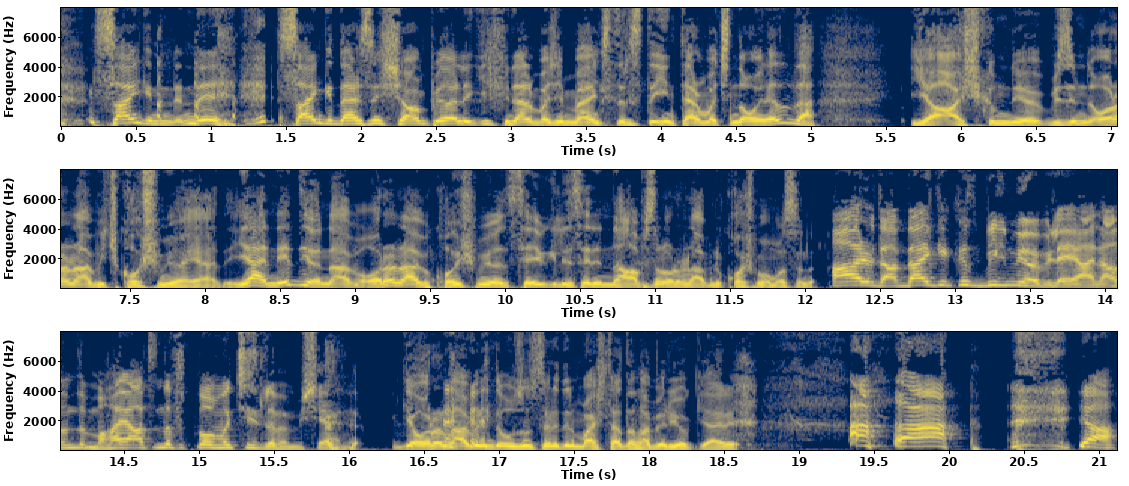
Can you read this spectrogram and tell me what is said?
Sanki ne sanki dersin Şampiyonlar Ligi final maçı Manchester City Inter maçında oynadı da ya aşkım diyor bizim Orhan abi hiç koşmuyor ya diyor. Ya ne diyorsun abi Orhan abi koşmuyor sevgili senin ne yapsın Orhan abinin koşmamasını. Harbiden belki kız bilmiyor bile yani anladın mı? Hayatında futbol maçı izlememiş yani. Ya Orhan abinin de uzun süredir maçlardan haberi yok yani. ya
